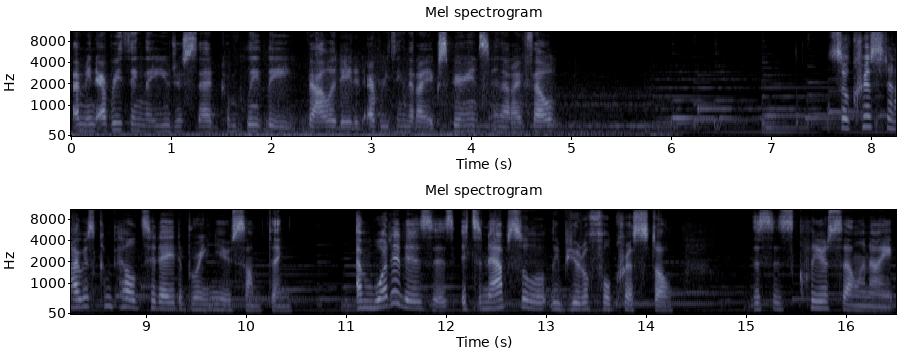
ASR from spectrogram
I mean, everything that you just said completely validated everything that I experienced and that I felt. So, Kristen, I was compelled today to bring you something. And what it is, is it's an absolutely beautiful crystal. This is clear selenite.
